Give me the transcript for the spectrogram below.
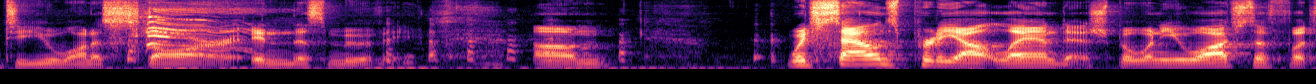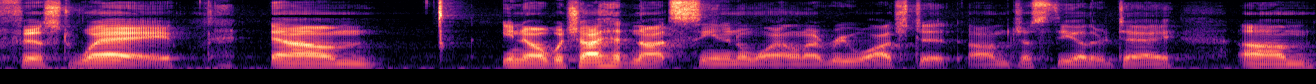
Do you want to star in this movie? Um, which sounds pretty outlandish, but when you watch The Foot Fist Way, um, you know, which I had not seen in a while, and I rewatched it um, just the other day. Um,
